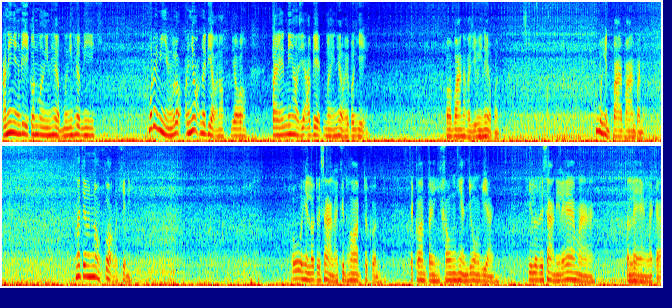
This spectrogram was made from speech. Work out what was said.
อันนี้ยังดีกว่าเมืองอินเทอร์เมืองอินเทอร์นี่บ่ได้มีหยังเลาะเอาเนาะหน่อยเดียวเนาะเดี๋ยวไปนี่เขาสิอัปเดตเมืองอินเทอร์ให้เบิ่งอีกเพราะบ้านเขาก็อยู่อินเทอร์เพิ่นไม่เห็นปลายบานปะเนี่ยน่าจะเป็นนองกอกละเขียนนี่โอ้เห็นรถโดยสารอะไรขึ้นฮอดทุกคน แต่ก่อนไปเขาเฮียนยวงเวียงที่รถโดยสารนี่แหละมา ตอนแรงแล้วก็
